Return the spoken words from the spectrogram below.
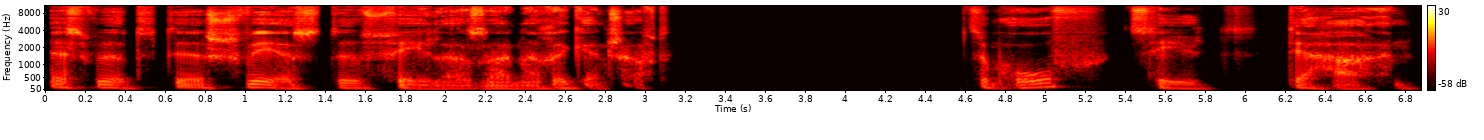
es wird der schwerste Fehler seiner Regentschaft. Zum Hof zählt der Harem.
